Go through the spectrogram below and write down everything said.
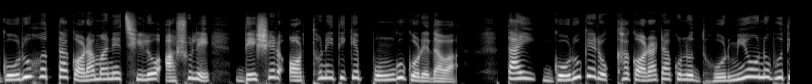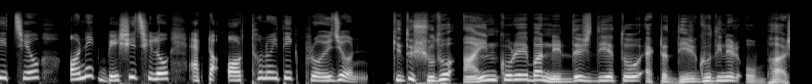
গরু হত্যা করা মানে ছিল আসলে দেশের অর্থনীতিকে পঙ্গু করে দেওয়া তাই গরুকে রক্ষা করাটা কোনো ধর্মীয় অনুভূতির চেয়েও অনেক বেশি ছিল একটা অর্থনৈতিক প্রয়োজন। কিন্তু শুধু আইন করে বা নির্দেশ দিয়ে তো একটা দীর্ঘদিনের অভ্যাস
